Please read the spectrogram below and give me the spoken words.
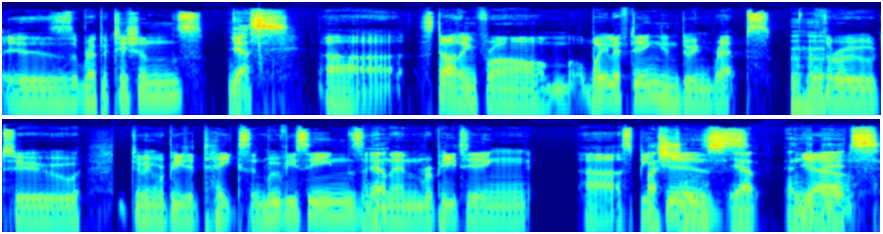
is repetitions, Yes. uh, starting from weightlifting and doing reps hmm through to doing repeated takes in movie scenes Yep. and then repeating uh, speeches Questions. Yep. And Yeah. debates.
